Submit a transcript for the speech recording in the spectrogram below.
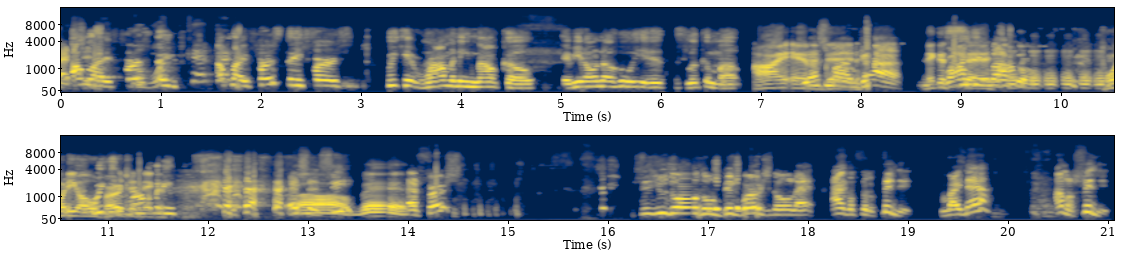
that I'm shit. like, first thing, I'm like, first thing first, we get Romany Malco. If you don't know who he is, look him up. I am That's my guy. Nigga Romany said Malco. 40 old virgin Romany- nigga. That shit, oh see? man, At first, she used all those big words and all that. I ain't gonna feel offended. Right now, I'm offended.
